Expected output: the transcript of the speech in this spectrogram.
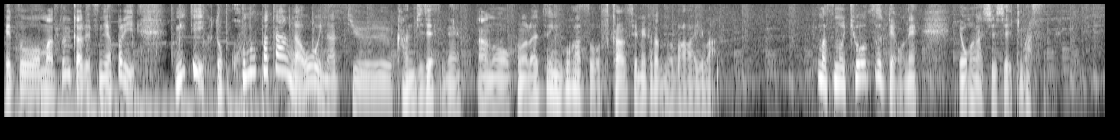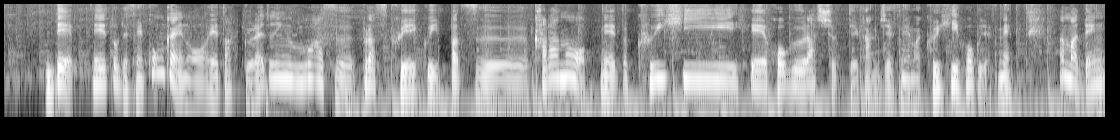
えっと、まあ、というかですね、やっぱり見ていくとこのパターンが多いなっていう感じですね。あの、このライトニング5発を使う攻め方の場合は。まあ、その共通点をね、お話ししていきます。で、えっ、とですね、今回の、えタック、ライトニング5発プラスクエイク一発からの、えっ、と、クイヒー、えーホグラッシュっていう感じですね。まあ、クイヒーホグですね。まあ、ま、前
